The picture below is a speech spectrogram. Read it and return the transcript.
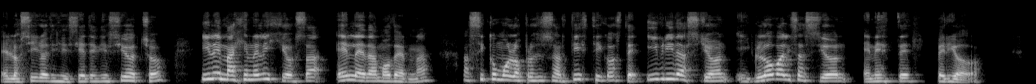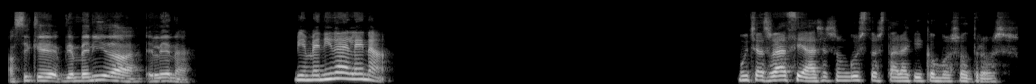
en los siglos XVII y XVIII y la imagen religiosa en la Edad Moderna, así como los procesos artísticos de hibridación y globalización en este periodo. Así que bienvenida, Elena. Bienvenida, Elena. Muchas gracias, es un gusto estar aquí con vosotros.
